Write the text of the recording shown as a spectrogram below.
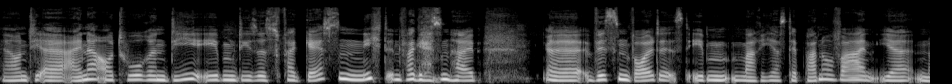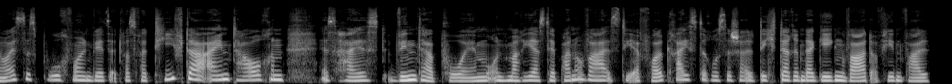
Ja, und die, äh, eine Autorin, die eben dieses Vergessen nicht in Vergessenheit äh, wissen wollte, ist eben Maria Stepanova. In ihr neuestes Buch wollen wir jetzt etwas vertiefter eintauchen. Es heißt Winterpoem und Maria Stepanova ist die erfolgreichste russische Dichterin der Gegenwart, auf jeden Fall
